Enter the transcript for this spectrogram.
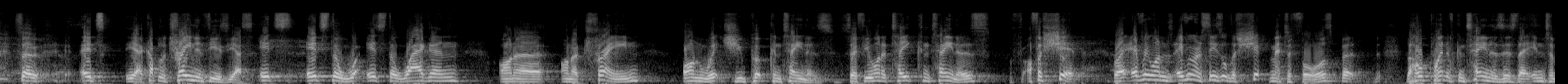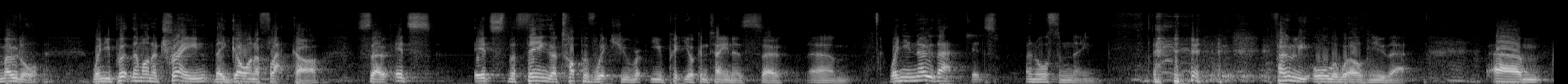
so it's, yeah, a couple of train enthusiasts. It's, it's, the, it's the wagon on a, on a train on which you put containers. So if you want to take containers off a ship, right, everyone, everyone sees all the ship metaphors, but the whole point of containers is they're intermodal. When you put them on a train, they go on a flat car. So it's, it's the thing atop of which you, you put your containers. So um, when you know that, it's an awesome name. if only all the world knew that. Um,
